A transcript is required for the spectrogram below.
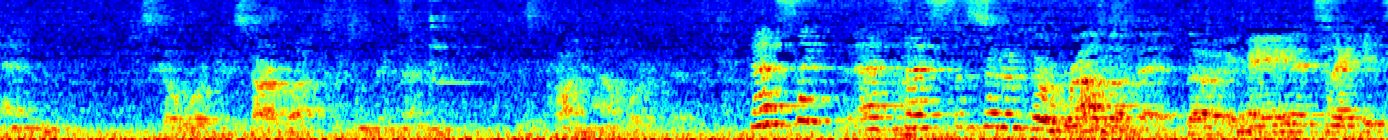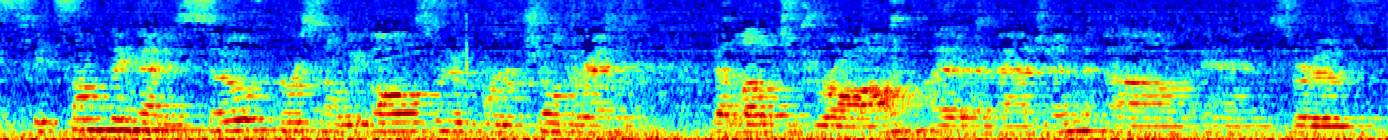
and just go work at Starbucks or something, then it's probably not worth it. That's like that's that's the sort of the rub of it, though. Okay, it's like it's it's something that is so personal. We all sort of were children that loved to draw, I imagine, um, and sort of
